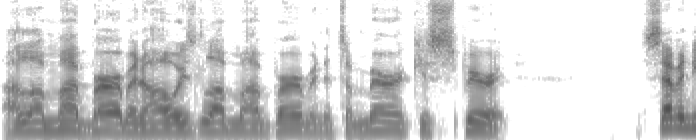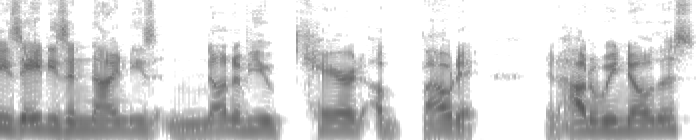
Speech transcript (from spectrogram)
I love my bourbon, I always love my bourbon. It's America's spirit. 70s, 80s, and 90s, none of you cared about it. And how do we know this?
